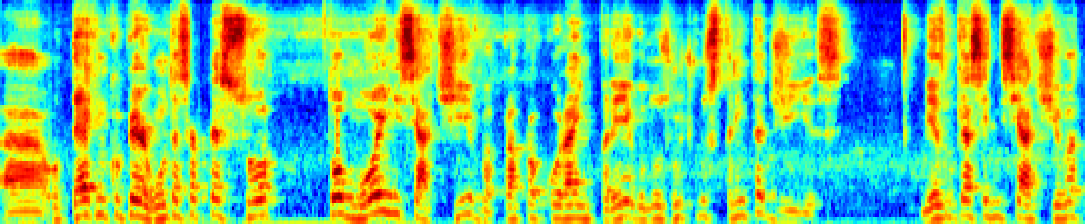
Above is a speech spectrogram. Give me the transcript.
Ah, o técnico pergunta se a pessoa tomou iniciativa para procurar emprego nos últimos 30 dias, mesmo que essa iniciativa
